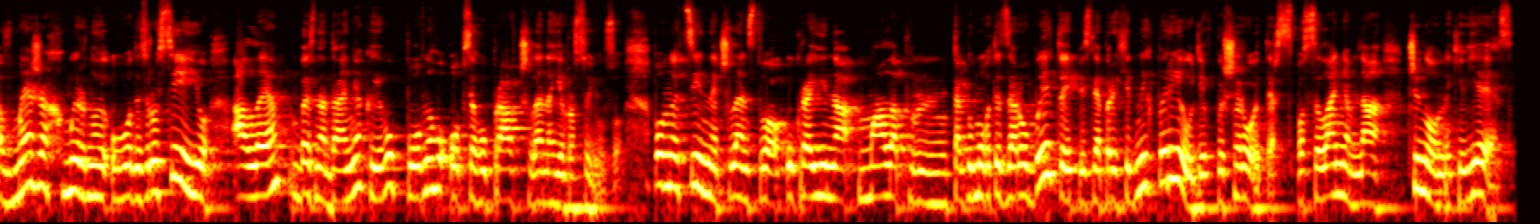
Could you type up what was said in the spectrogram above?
в межах мирної угоди з Росією, але без надання Києву повного обсягу прав члена Євросоюзу. Повноцінне членство Україна мала б так би мовити заробити після перехідних періодів. Пише Reuters з посиланням на чиновників ЄС.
